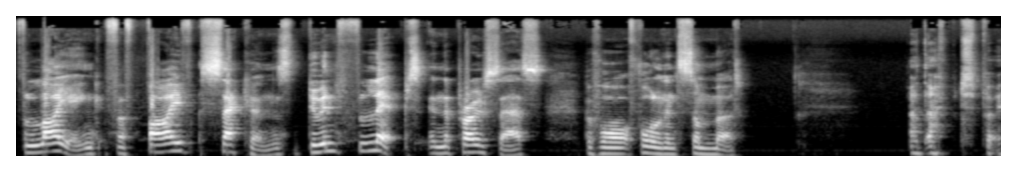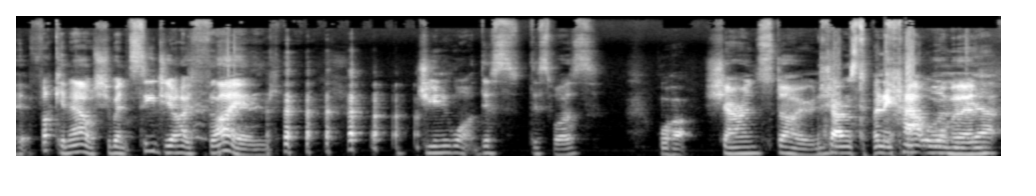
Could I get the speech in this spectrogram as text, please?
flying for five seconds, doing flips in the process before falling into some mud. I, I just put here. Fucking hell, she went CGI flying. Do you know what this this was? what? Sharon Stone Sharon Stone Catwoman. Catwoman. Yeah,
